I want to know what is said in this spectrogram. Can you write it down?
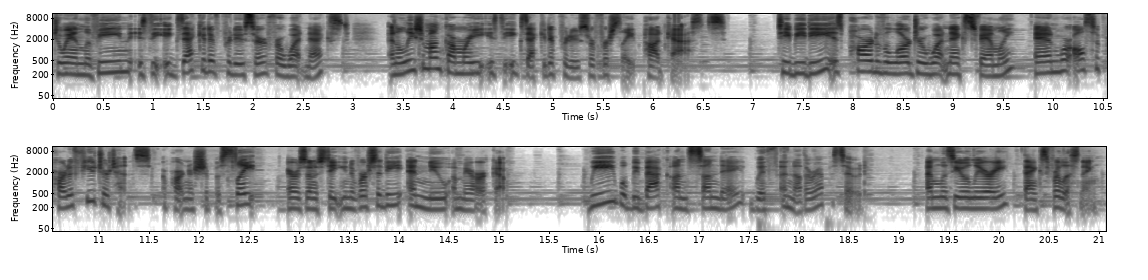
Joanne Levine is the executive producer for What Next, and Alicia Montgomery is the executive producer for Slate Podcasts. TBD is part of the larger What Next family, and we're also part of Future Tense, a partnership of Slate, Arizona State University, and New America. We will be back on Sunday with another episode. I'm Lizzie O'Leary. Thanks for listening.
